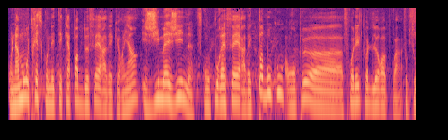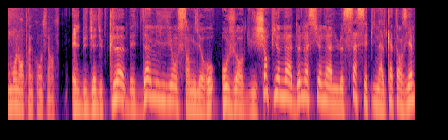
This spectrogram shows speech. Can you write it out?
On a montré ce qu'on était capable de faire avec rien. J'imagine ce qu'on pourrait faire avec pas beaucoup. On peut euh, frôler le toit de l'Europe, quoi. Faut que tout le monde en prenne conscience. Et le budget du club est d'un million cent mille euros aujourd'hui. Championnat de national, le SAS Épinal, 14e,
